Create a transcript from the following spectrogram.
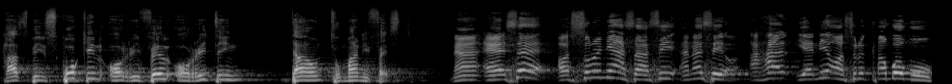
has been spoken or revealed or written down to manifest. Na ɛyɛ sɛ ɔsoro ne asase anaasɛ aha yɛne ɔsoro ka bɔ mu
